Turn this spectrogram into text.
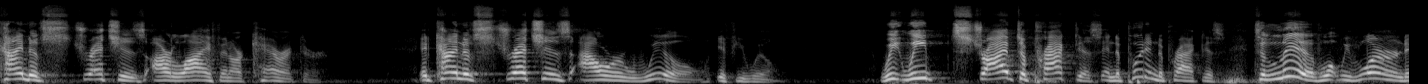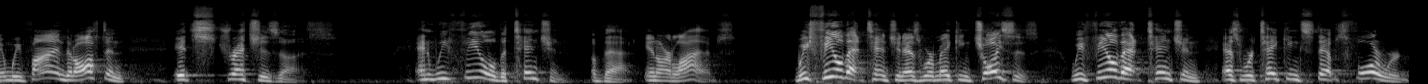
kind of stretches our life and our character. It kind of stretches our will, if you will. We, we strive to practice and to put into practice, to live what we've learned, and we find that often it stretches us. And we feel the tension of that in our lives. We feel that tension as we're making choices. We feel that tension as we're taking steps forward.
